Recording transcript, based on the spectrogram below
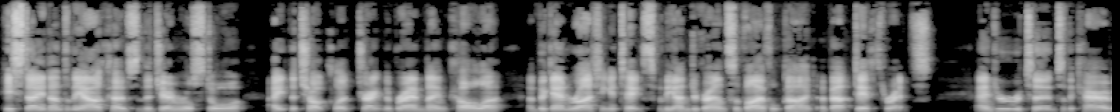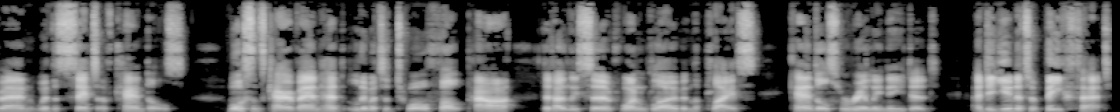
He stayed under the alcoves of the general store, ate the chocolate, drank the brand name cola, and began writing a text for the Underground Survival Guide about death threats. Andrew returned to the caravan with a set of candles. Mawson's caravan had limited 12 volt power that only served one globe in the place. Candles were really needed. And a unit of beef fat,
